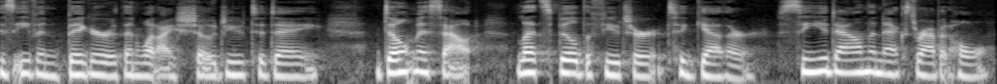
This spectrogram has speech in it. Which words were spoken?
is even bigger than what I showed you today. Don't miss out. Let's build the future together. See you down the next rabbit hole.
